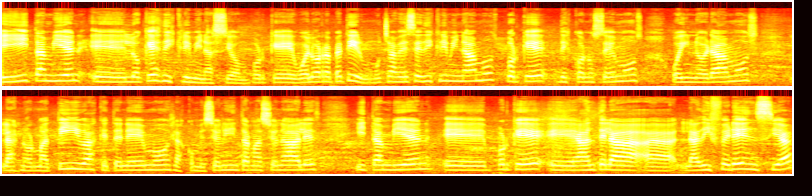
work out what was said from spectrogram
y también eh, lo que es discriminación, porque vuelvo a repetir, muchas veces discriminamos porque desconocemos o ignoramos las normativas que tenemos, las convenciones internacionales y también porque ante la, diferencia,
